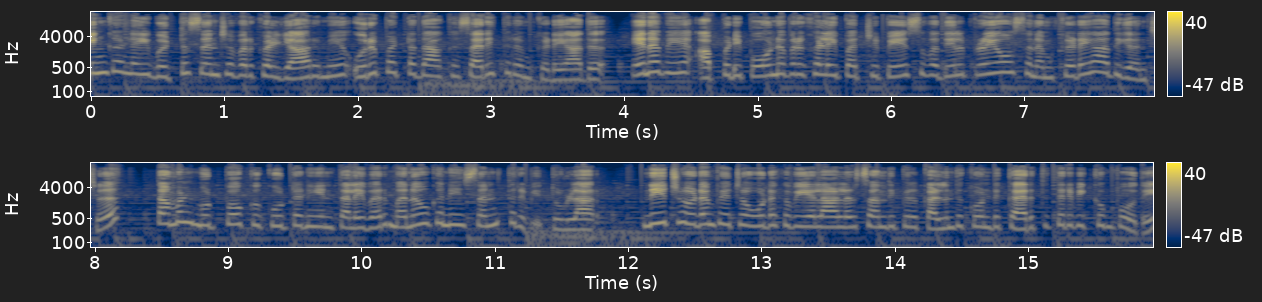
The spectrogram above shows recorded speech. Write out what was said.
எங்களை விட்டு சென்றவர்கள் யாருமே உருப்பட்டதாக சரித்திரம் கிடையாது. எனவே அப்படி போனவர்களை பற்றி பேசுவதில் பிரயோசனம் கிடையாது என்று தமிழ் முற்போக்கு கூட்டணியின் தலைவர் மனோகணேசன் தெரிவித்துள்ளார். நேற்று இடம்பெற்ற ஊடகவியலாளர் சந்திப்பில் கலந்து கொண்டு கருத்து தெரிவிக்கும் போதே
